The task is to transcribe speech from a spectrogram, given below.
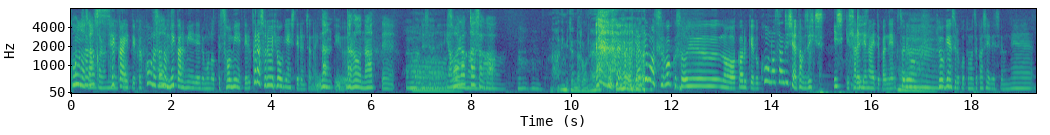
河野さんから見ると世界というか河野さんの目から見えているものってそう見えてるからそれを表現してるんじゃないかなんっていう。だろうなって思うんですよねあ柔らかさが。そうなんだ。うん何見てんだろうね。うん、いやでもすごくそういうのはわかるけど河野さん自身は多分意識意識されてないというかねそれをうん表現すること難しいですよね。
